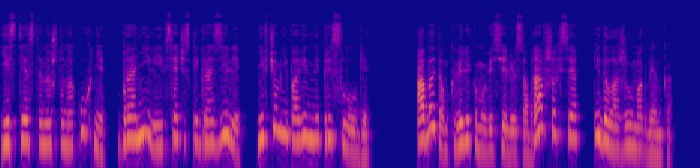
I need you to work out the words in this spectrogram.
Естественно, что на кухне бронили и всячески грозили ни в чем не повинной прислуги. Об этом, к великому веселью собравшихся, и доложил Магденко.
